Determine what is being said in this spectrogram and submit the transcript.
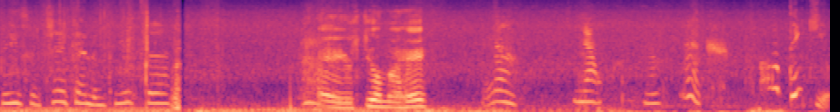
beef and chicken and pizza. Hey, you're stealing my hay? no, no, no. Mm. Oh, thank you.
